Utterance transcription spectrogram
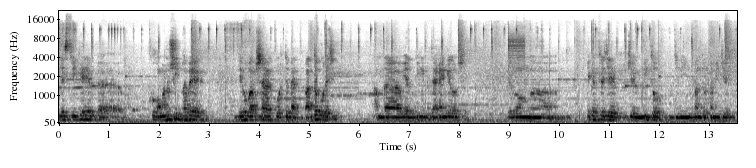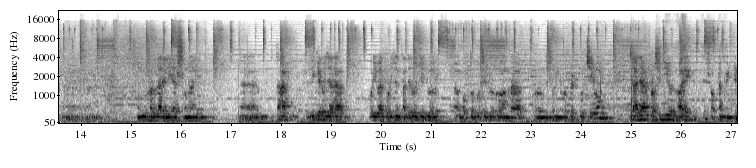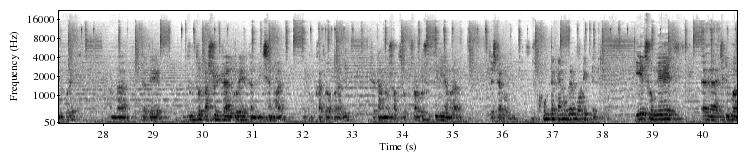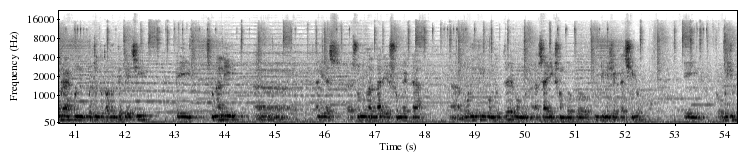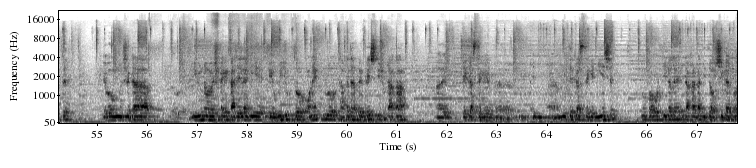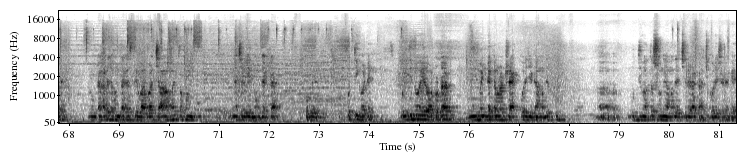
যে স্ত্রীকে খুব অমানসিকভাবে দেহ ব্যবসা করতে বাধ্য করেছে। আমরা we are looking into that angle also এবং এক্ষেত্রে যে যে মৃত, যিনি রূপান্তরকামী যে সোনু হালদার, এলিয়াস সোনালি তার দিকেরও যারা পরিবার, পরিজন, তাদেরও যেগুলো বক্তব্য, সেগুলোকেও আমরা তদন্তের ইনকর্পোরেট করছি এবং যা যা প্রসিডিওর হয় এক্ষেত্রে সবটা মেনটেন করে আমরা যাতে দ্রুত কাস্টডি ট্রায়াল করে কনভিকশন হয় যে কুখ্যাত অপরাধী সেটা আমরা সব সর্বশক্তি দিয়ে আমরা চেষ্টা করব। খুনটা কেন? করে মোটিভটা কি? এর সঙ্গে যেটুকু আমরা এখন পর্যন্ত তদন্তে পেয়েছি এই সোনালি আলিয়াস সোনু হালদার এর সঙ্গে একটা বহুদিন থেকে বন্ধুত্বের এবং শারীরিক সম্পর্ক ইন্টিমেসি একটা ছিল এই অভিযুক্তের। এবং সেটা বিভিন্নভাবে সেটাকে কাজে লাগিয়ে এই অভিযুক্ত অনেকগুলো ধাপে ধাপে বেশ কিছু টাকা এর কাছ থেকে মৃতের কাছ থেকে নিয়েছে এবং পরবর্তীকালে টাকাটা দিতে অস্বীকার করে এবং টাকাটা যখন তার কাছ থেকে বারবার চাওয়া হয় তখন ন্যাচারালি এর মধ্যে একটা ক্ষোভের উৎপত্তি ঘটে। ওই দিনও এর অটোটার মুভমেন্টটাকে আমরা ট্র্যাক করে যেটা আমাদের খুব বুদ্ধিমত্তার সঙ্গে আমাদের ছেলেরা কাজ করে সেটাকে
